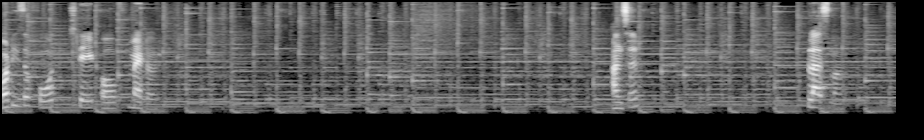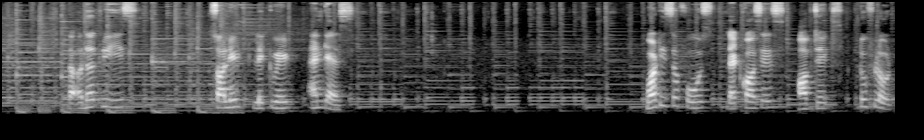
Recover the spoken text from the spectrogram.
What is the fourth state of matter? Answer Plasma. The other three is solid, liquid, and gas. What is the force that causes objects to float?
